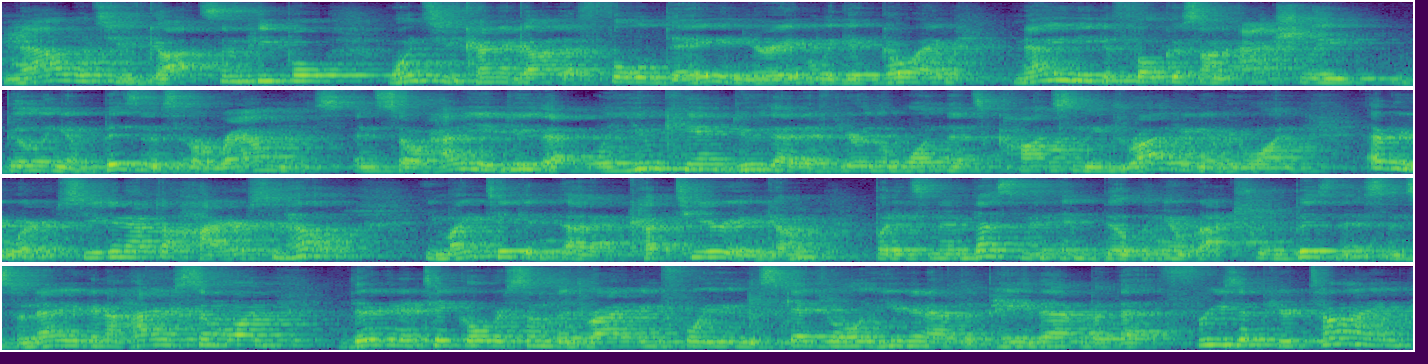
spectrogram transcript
now once you've got some people, once you've kind of got a full day and you're able to get going, now you need to focus on actually building a business around this. And so how do you do that? Well, you can't do that if you're the one that's constantly driving everyone everywhere. So you're gonna have to hire some help. You might take a cut to your income, but it's an investment in building an actual business. And so now you're gonna hire someone, they're gonna take over some of the driving for you in the schedule, you're gonna have to pay them, but that frees up your time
